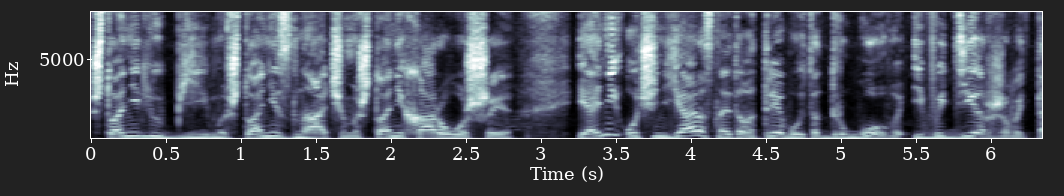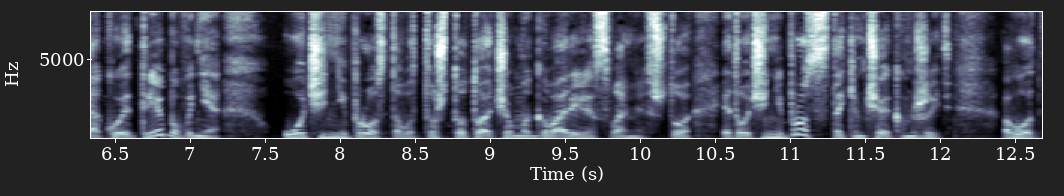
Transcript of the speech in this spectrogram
что они любимы, что они значимы, что они хорошие. И они очень яростно этого требуют от другого. И выдерживать такое требование очень непросто. Вот то, что, то, о чем мы говорили с вами, что это очень непросто с таким человеком жить. Вот.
